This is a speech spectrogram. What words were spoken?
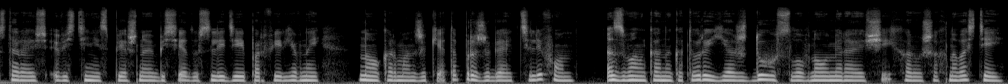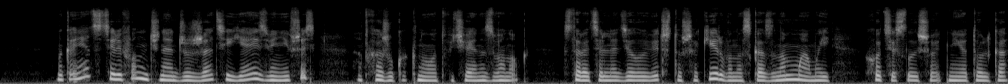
Стараюсь вести неспешную беседу с Лидией Порфирьевной, но карман жакета прожигает телефон, звонка на который я жду, словно умирающий, хороших новостей. Наконец телефон начинает жужжать, и я, извинившись, отхожу к окну, отвечая на звонок. Старательно делаю вид, что шокирована сказанным мамой, хоть и слышу от нее только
